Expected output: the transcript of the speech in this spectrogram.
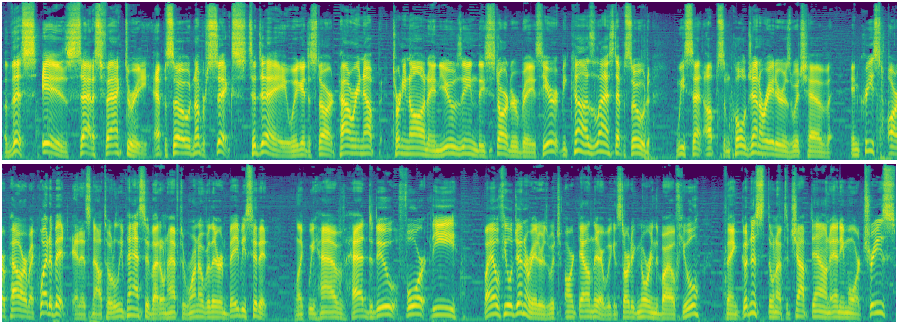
This is Satisfactory, episode number six. Today, we get to start powering up, turning on, and using the starter base here because last episode we set up some coal generators which have increased our power by quite a bit, and it's now totally passive. I don't have to run over there and babysit it like we have had to do for the biofuel generators, which aren't down there. We can start ignoring the biofuel. Thank goodness, don't have to chop down any more trees.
